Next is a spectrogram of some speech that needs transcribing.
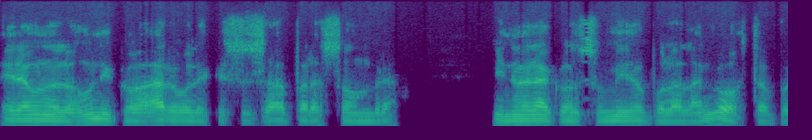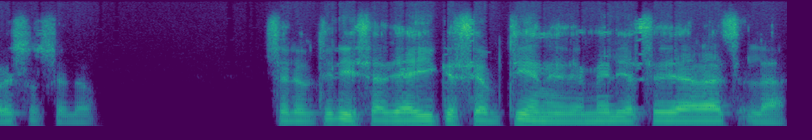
era uno de los únicos árboles que se usaba para sombra y no era consumido por la langosta, por eso se lo, se lo utiliza. De ahí que se obtiene de Melia sedarach la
